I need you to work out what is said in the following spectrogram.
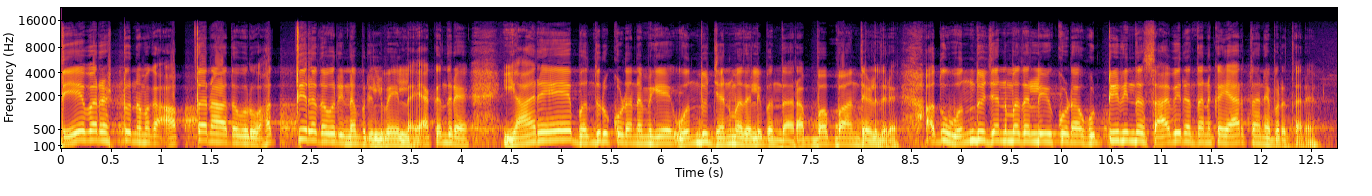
ದೇವರಷ್ಟು ನಮಗೆ ಆಪ್ತನಾದವರು ಹತ್ತಿರದವರು ಇನ್ನೊಬ್ರು ಇಲ್ವೇ ಇಲ್ಲ. ಯಾಕಂದರೆ ಯಾರೇ ಬಂದರೂ ಕೂಡ ನಮಗೆ ಒಂದು ಜನ್ಮದಲ್ಲಿ ಬಂದಾರ. ಹಬ್ಬಬ್ಬ ಅಂತ ಹೇಳಿದ್ರೆ. ಅದು ಒಂದು ಜನ್ಮದಲ್ಲಿಯೂ ಕೂಡ ಹುಟ್ಟಿನಿಂದ ಸಾವಿರ ತನಕ ಯಾರು ತಾನೇ ಬರ್ತಾರೆ?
